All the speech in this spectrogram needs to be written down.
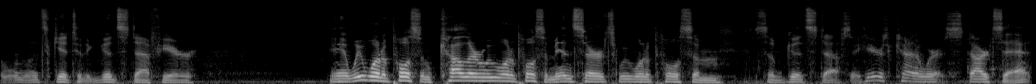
let's get to the good stuff here. And we want to pull some color. We want to pull some inserts. We want to pull some some good stuff. So here's kind of where it starts at.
